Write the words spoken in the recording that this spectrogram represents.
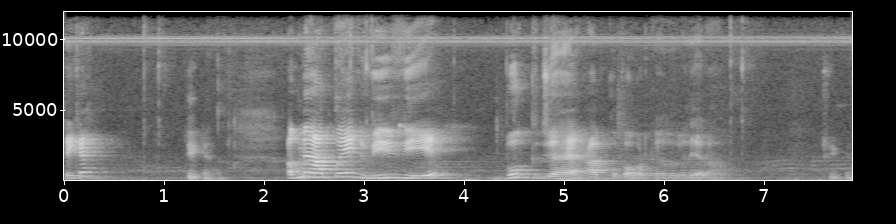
ठीक है? ठीक है अब मैं आपको एक वी बुक जो है आपको फॉरवर्ड कर दे रहा हूँ। ठीक है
